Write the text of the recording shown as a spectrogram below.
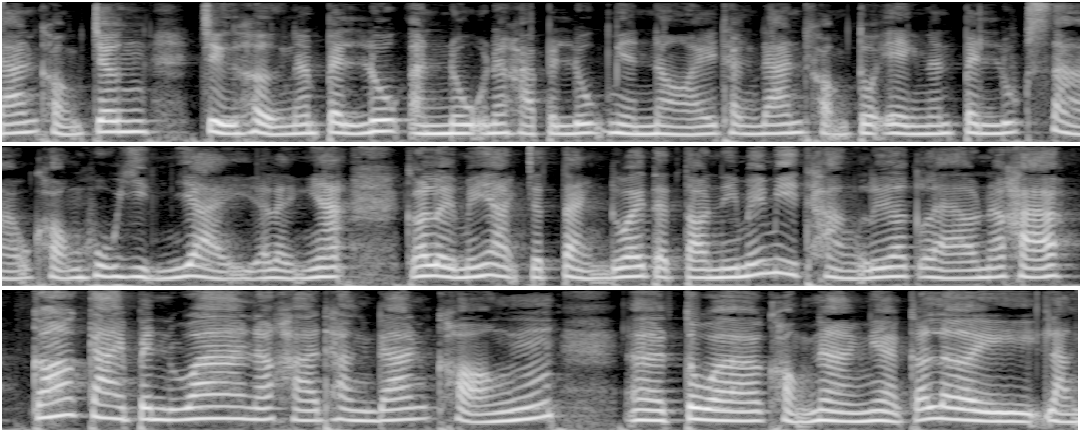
ด้านของเจิ้งจือเหิงนั้นเป็นลูกอนุนะคะ เป็นลูกเมียน้อยทางด้านของตัวเองนั้นเป็นลูกสาวของฮูหยินใหญ่อะไรเงี้ยก็เลยไม่อยากจะแต่งด้วย แต่ตอนนี้ไม่มีทางเลือกแล้วนะคะ ก็กลายเป็นว่านะคะทางด้านของออตัวของนางเนี่ยก็เลยหลัง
